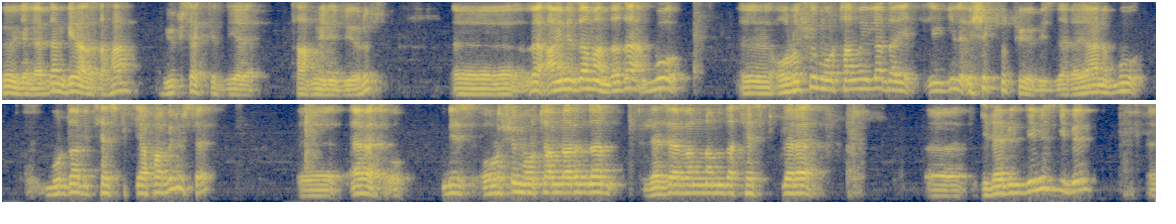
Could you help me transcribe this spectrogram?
bölgelerden biraz daha yüksektir diye tahmin ediyoruz. Ee, ve aynı zamanda da bu e, oluşum ortamıyla da ilgili ışık tutuyor bizlere. Yani bu burada bir tespit yapabilirse e, evet o, biz oluşum ortamlarından rezerv anlamında tespitlere e, gidebildiğimiz gibi e,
